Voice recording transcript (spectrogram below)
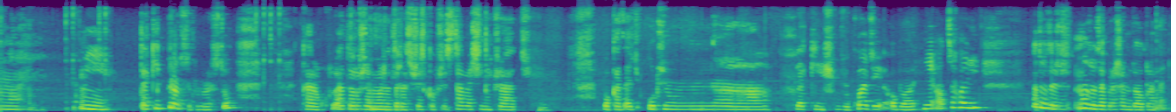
No i taki prosty po prostu kalkulator, że można teraz wszystko przedstawiać i na przykład pokazać uczniom na jakimś wykładzie, obojętnie o co chodzi, no to też, no to zapraszam do oglądania.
